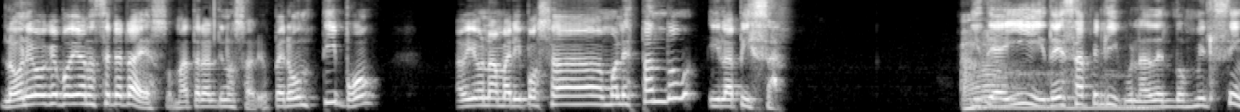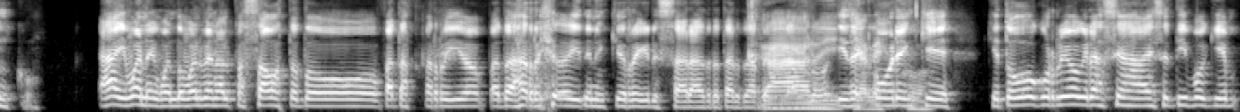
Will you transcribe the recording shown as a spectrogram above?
Lo único que podían hacer era eso, matar al dinosaurio. Pero un tipo, había una mariposa molestando y la pisa. Y de ahí, de esa película del 2005. Ah, y bueno, y cuando vuelven al pasado está todo patas para arriba, patas arriba y tienen que regresar a tratar de arreglarlo. Claro, y y descubren que, que todo ocurrió gracias a ese tipo que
